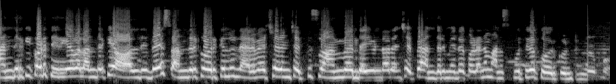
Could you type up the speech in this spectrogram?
అందరికీ కూడా తిరిగే వాళ్ళందరికీ ఆల్ ది బెస్ట్ అందరి కోరికలు నెరవేర్చాలని చెప్పి స్వామివారి దయ ఉండాలని చెప్పి అందరి మీద కూడా మనస్ఫూర్తిగా కోరుకుంటున్నాము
